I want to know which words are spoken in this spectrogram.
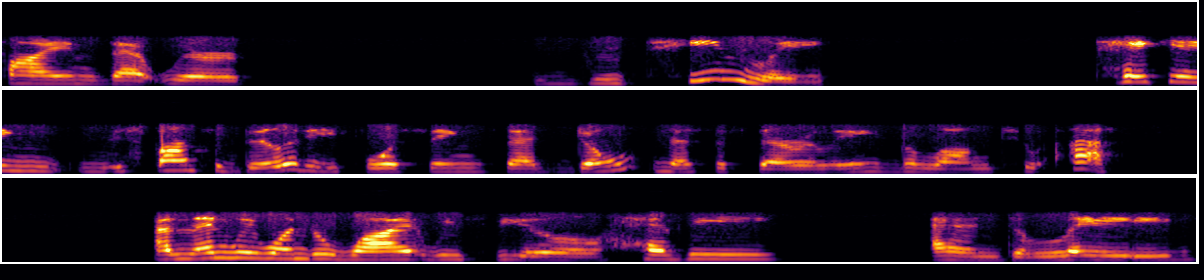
find that we're routinely taking responsibility for things that don't necessarily belong to us. And then we wonder why we feel heavy and delayed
